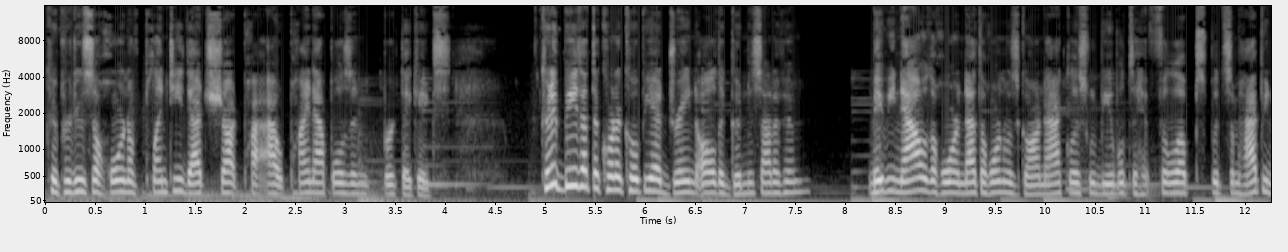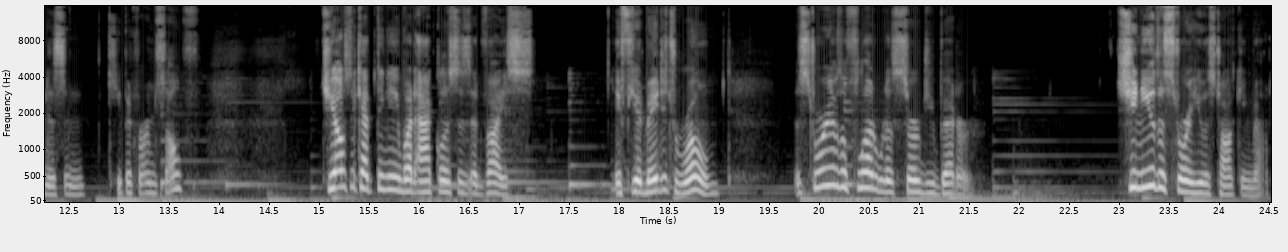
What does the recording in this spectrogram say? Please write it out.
could produce a horn of plenty that shot pi- out pineapples and birthday cakes. Could it be that the cornucopia had drained all the goodness out of him? Maybe now the horn that the horn was gone, Achelous would be able to fill up with some happiness and keep it for himself. She also kept thinking about Achelous's advice. If you had made it to Rome, the story of the flood would have served you better. She knew the story he was talking about.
